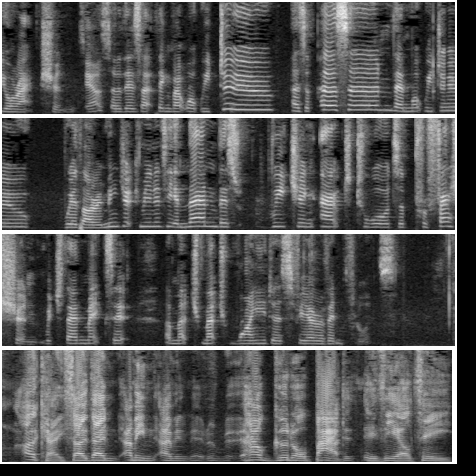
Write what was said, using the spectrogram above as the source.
your actions. Yeah. So there's that thing about what we do as a person, then what we do with our immediate community, and then this reaching out towards a profession, which then makes it a much, much wider sphere of influence. Okay, so then, I mean, I mean, how good or bad is ELT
